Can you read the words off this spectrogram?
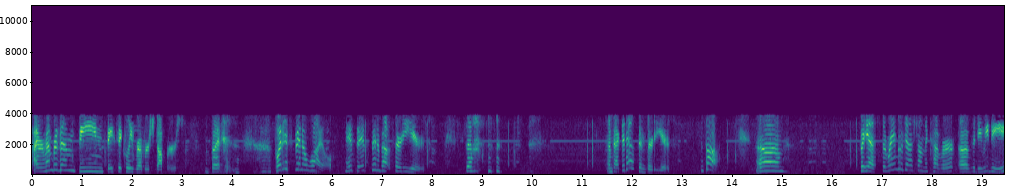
I remember them being basically rubber stoppers, but but it's been a while. It's it's been about thirty years. So, in fact, it has been thirty years. Huzzah! Um, but yes, the Rainbow Dash on the cover of the DVD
